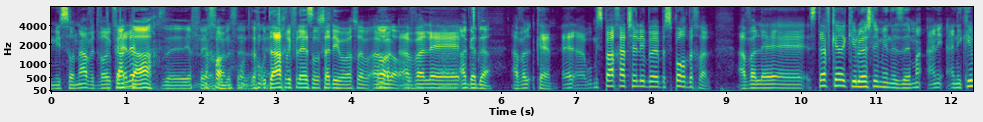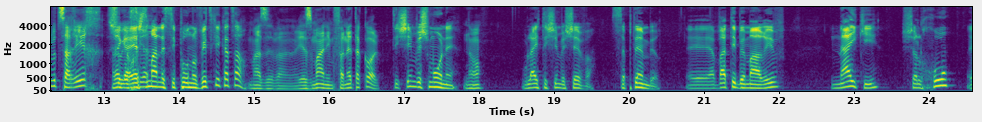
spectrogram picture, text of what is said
משונא ודברים קצת כאלה. דעך, זה יפה. נכון, הוא-. דעך לפני עשר שנים, אבל עכשיו, לא, לא, אבל... אה, אגדה. אבל כן, אה, הוא מספר אחת שלי בספורט בכלל. אבל אה, סטף קרי, כאילו, יש לי מין איזה, אני, אני כאילו צריך... רגע, יש זמן לסיפור נוביצקי קצר? מה זה, יש זמן, אני מפנה את הכל. 98, נו, אולי 97, ספטמבר. אה, עבדתי במעריב, נייקי שלחו אה,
